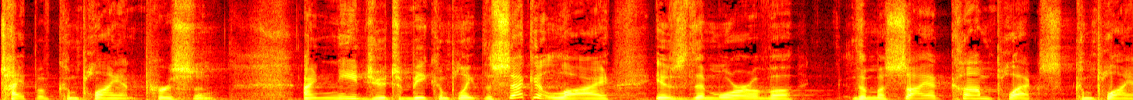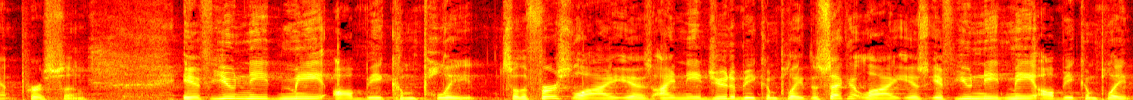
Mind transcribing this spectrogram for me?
type of compliant person. I need you to be complete. The second lie is the more of a the Messiah complex compliant person. If you need me, I'll be complete. So the first lie is, I need you to be complete. The second lie is, if you need me, I'll be complete.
